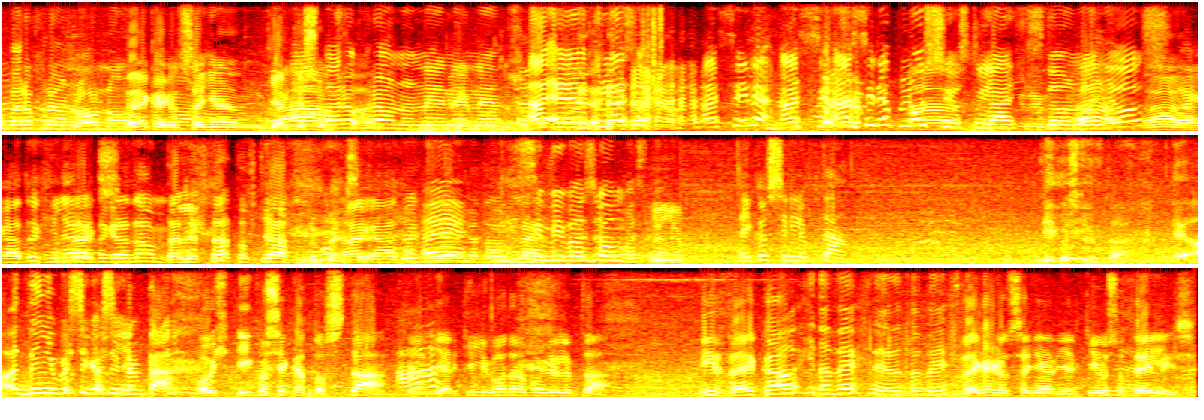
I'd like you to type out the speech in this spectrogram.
θα πάρω χρόνο. Χρόνο. 10 εκατοστά για να διαρκεί Θα όσο πάρω γουστάρεις. χρόνο, ναι, ναι, ναι. Α, ε, τουλάχιστον, ας είναι, ας, ας είναι πλούσιος τουλάχιστον, αλλιώς Τα 100 χιλιάρια τα κρατάμε. Τα λεφτά το φτιάχνουν, πες. Τα ε. 100 χιλιάρια τα ε, συμβιβαζόμαστε. Τα 20 λεπτά. Τι 20 λεπτά; Ε, δεν είπες 20 λεπτά. Όχι, 20 εκατοστά και να διαρκεί λιγότερο από 2 λεπτά. Ή 10, Όχι, το δεύτερο, το δεύτερο. 10 εκατοστά για να διαρκεί όσο θέλεις.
